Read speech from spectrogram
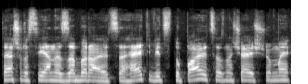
теж росіяни забираються геть, відступають. Це означає, що ми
